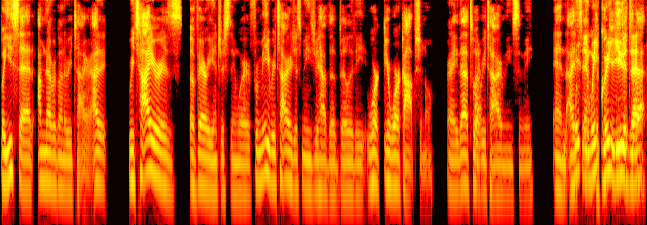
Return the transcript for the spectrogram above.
but you said, I'm never going to retire. I retire is a very interesting word for me retire just means you have the ability work your work optional right that's what right. retire means to me and i we, think and we, we use that, that,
